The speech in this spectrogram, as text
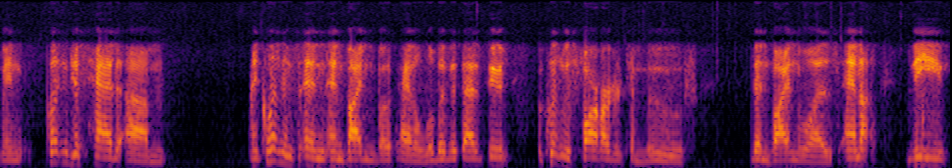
I mean, Clinton just had, um, and Clinton and, and Biden both had a little bit of this attitude, but Clinton was far harder to move than Biden was. And uh, the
